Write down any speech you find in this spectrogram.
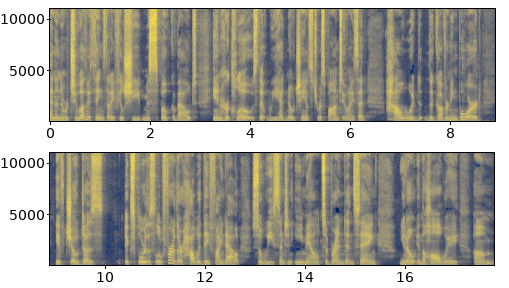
And then there were two other things that I feel she misspoke about in her close that we had no chance to respond to. And I said, how would the governing board, if Joe does explore this a little further, how would they find out? So we sent an email to Brendan saying, you know, in the hallway, um,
